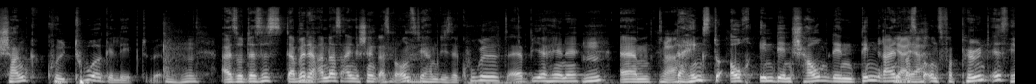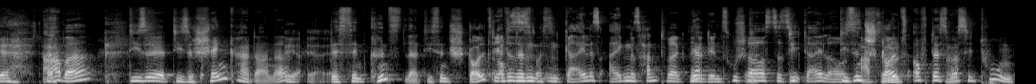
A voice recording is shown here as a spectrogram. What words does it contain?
Schankkultur gelebt wird. Mhm. Also das ist, da wird ja anders eingeschenkt als bei uns. Die haben diese Kugelbierhähne. Ähm, Mhm. Ja. Da hängst du auch in den Schaum den Ding rein, Ja, was ja. bei uns verpönt ist. Ja. Aber diese, diese Schenker da, ne? Ja, ja, ja. das sind Künstler, die sind stolz ja, auf das das, ist ein, was ein geiles eigenes Handwerk, wenn Ja. du denen zuschaust, das sieht geil aus. die sind Absolut. stolz auf das, was sie tun.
